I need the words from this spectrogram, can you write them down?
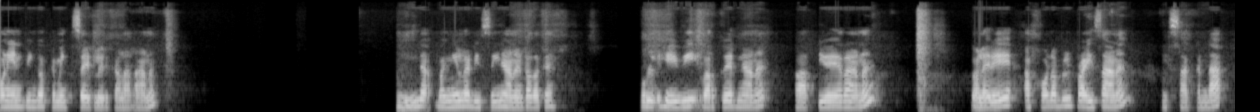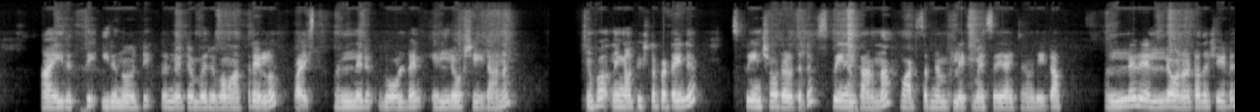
ഓണിയൻ പിങ്ക് ഒക്കെ മിക്സ് ആയിട്ടുള്ള ഒരു കളറാണ് നല്ല ഭംഗിയുള്ള ഡിസൈനാണ് കേട്ടോ അതൊക്കെ. ഫുൾ ഹെവി വർക്ക് വരുന്നതാണ്. പാർട്ടി വെയർ ആണ്. വളരെ അഫോർഡബിൾ പ്രൈസ് ആണ്. മിസ്സാക്കണ്ട ആയിരത്തി ഇരുന്നൂറ്റി തൊണ്ണൂറ്റൊമ്പത് രൂപ മാത്രമേ ഉള്ളൂ പ്രൈസ് നല്ലൊരു ഗോൾഡൻ യെല്ലോ ആണ്. അപ്പോൾ നിങ്ങൾക്ക് ഇഷ്ടപ്പെട്ടതിന്റെ സ്ക്രീൻഷോട്ട് എടുത്തിട്ട് സ്ക്രീനിൽ കാണുന്ന വാട്സപ്പ് നമ്പറിലേക്ക് മെസ്സേജ് അയച്ചാൽ മതി കേട്ടോ. നല്ലൊരു യെല്ലോ ആണ് കേട്ടോ. അത് ഷെയ്ഡ്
